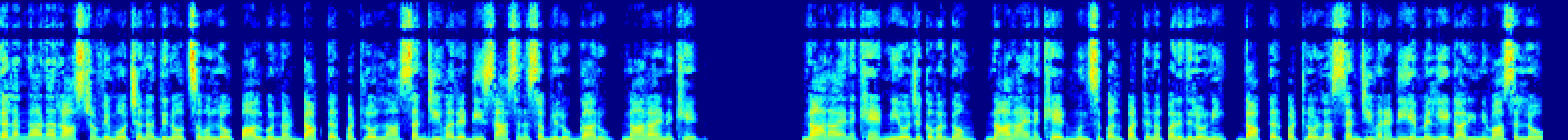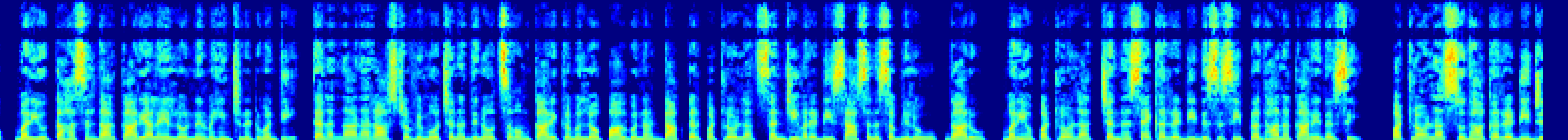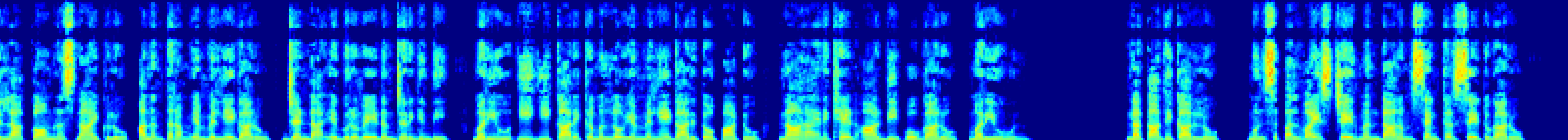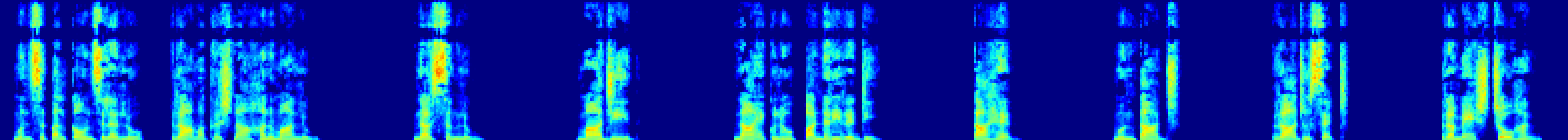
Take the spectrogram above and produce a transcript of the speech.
తెలంగాణ రాష్ట్ర విమోచన దినోత్సవంలో పాల్గొన్న డాక్టర్ పట్లోల్లా సంజీవరెడ్డి శాసనసభ్యులు గారు నారాయణఖేడ్. నారాయణఖేడ్ నియోజకవర్గం నారాయణఖేడ్ మున్సిపల్ పట్టణ పరిధిలోని డాక్టర్ పట్లోళ్ళ సంజీవరెడ్డి ఎమ్మెల్యే గారి నివాసంలో మరియు తహసీల్దార్ కార్యాలయంలో నిర్వహించినటువంటి తెలంగాణ రాష్ట్ర విమోచన దినోత్సవం కార్యక్రమంలో పాల్గొన్న డాక్టర్ పట్లోళ్ళ సంజీవరెడ్డి శాసనసభ్యులు గారు మరియు పట్లోళ్ళ చంద్రశేఖర్ రెడ్డి డిసిసి ప్రధాన కార్యదర్శి పట్లోళ్ళ సుధాకర్ రెడ్డి జిల్లా కాంగ్రెస్ నాయకులు అనంతరం ఎమ్మెల్యే గారు జెండా ఎగురవేయడం జరిగింది. మరియు ఈ ఈ కార్యక్రమంలో ఎమ్మెల్యే గారితో పాటు నారాయణఖేడ్ ఆర్డీఓ గారు మరియు ఉన్. నతాధికారులు మున్సిపల్ వైస్ చైర్మన్ దారం శంకర్ సేటు గారు మున్సిపల్ కౌన్సిలర్లు రామకృష్ణ హనుమాన్లు నర్సింలు మాజీద్ నాయకులు పండరిరెడ్డి తాహెర్ ముంతాజ్ రాజు సెట్ రమేష్ చౌహన్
